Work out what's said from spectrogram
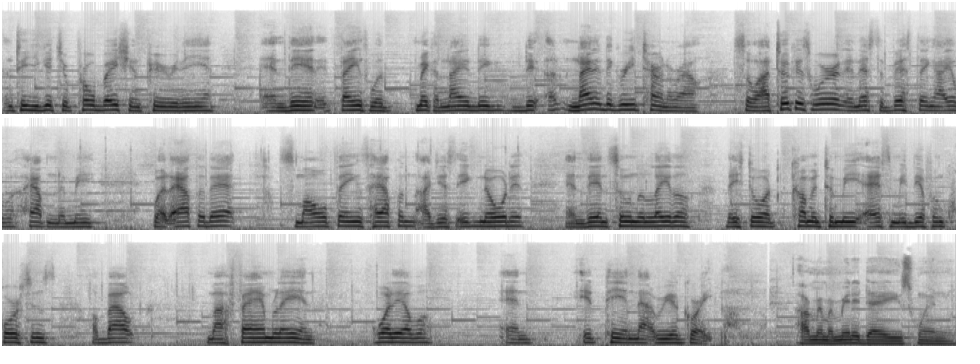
until you get your probation period in, and then things would make a 90, de 90 degree turnaround. So I took his word, and that's the best thing I ever happened to me. But after that, small things happened. I just ignored it, and then sooner or later, they started coming to me, asking me different questions about my family and whatever, and it panned out real great. I remember many days when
